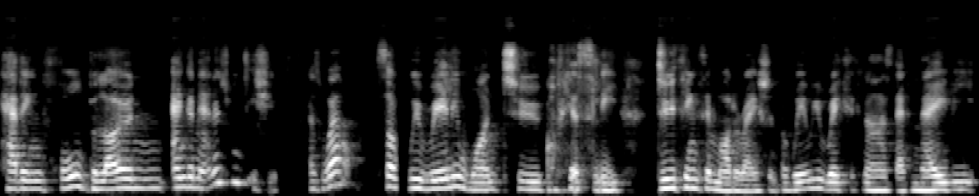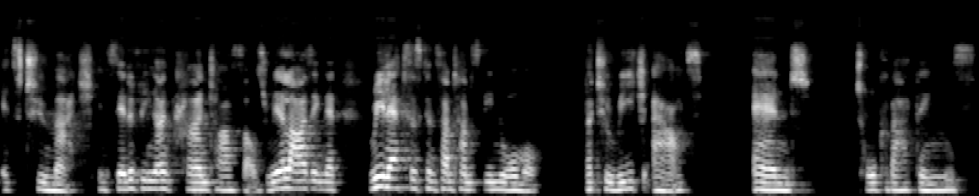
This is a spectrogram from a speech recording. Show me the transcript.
having full blown anger management issues as well. So we really want to obviously do things in moderation, but where we recognize that maybe it's too much, instead of being unkind to ourselves, realizing that relapses can sometimes be normal, but to reach out and talk about things,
